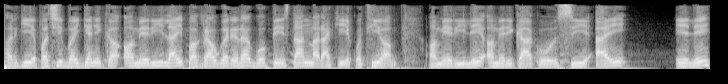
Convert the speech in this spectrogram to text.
फर्किएपछि वैज्ञानिक अमेरीलाई पक्राउ गरेर गोप्य स्थानमा राखिएको थियो। अमेरीले अमेरिकाको सीआई एले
